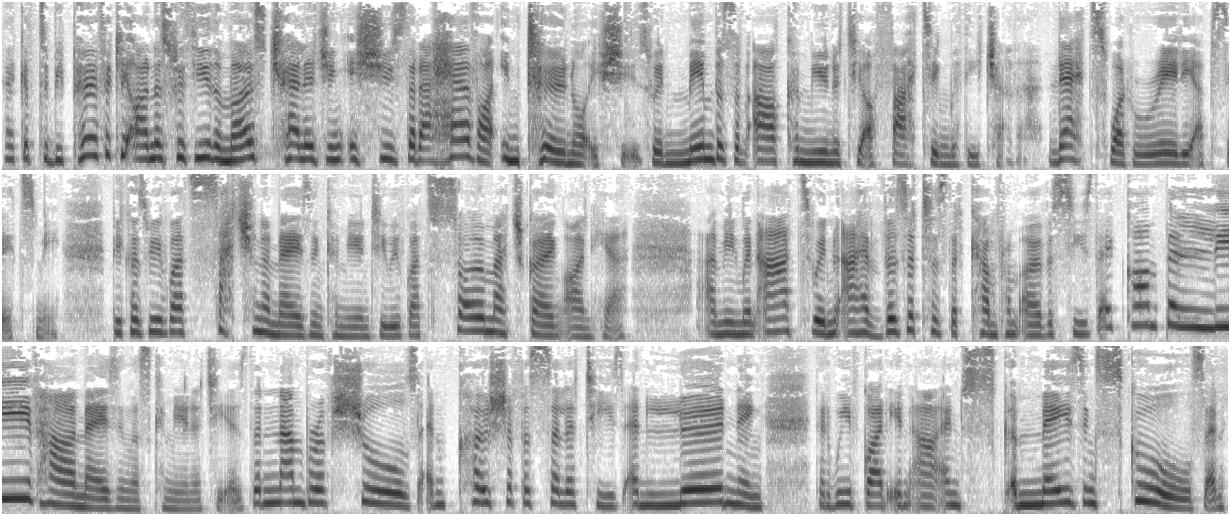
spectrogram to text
Jacob, to be perfectly honest with you, the most challenging issues that I have are internal issues when members of our community are fighting with each other. That's what really upsets me because we've got such an amazing community. We've got so much going on here. I mean, when I, when I have visitors that come from overseas, they can't believe how amazing this community is. The number of shuls and kosher facilities and learning that we've got in our, and amazing schools. And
